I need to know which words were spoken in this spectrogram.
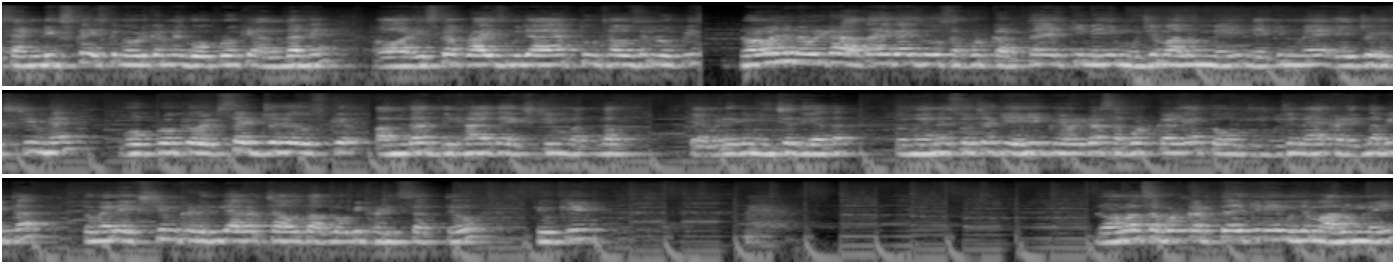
सैंडिक्स का, इसका मेमोरी कार्ड में गोप्रो के अंदर है और इसका प्राइस मुझे आया टू थाउज़ेंड रुपीज़ नॉर्मल जो मेमोरी कार्ड आता है गाइस वो सपोर्ट करता है कि नहीं, मुझे मालूम नहीं, लेकिन मैं ये जो एक्सट्रीम है गोप्रो के वेबसाइट जो है, उसके अंदर दिखाया था एक्सट्रीम मतलब कैमरे के नीचे दिया था। तो मैंने सोचा कि यही मेमोरी कार्ड सपोर्ट करेगा तो मुझे नया खरीदना भी था। तो मैंने एक्सट्रीम खरीद लिया, अगर चाहो तो आप लोग भी खरीद सकते हो, क्योंकि नॉर्मल सपोर्ट करते हैं कि नहीं, मुझे मालूम नहीं।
